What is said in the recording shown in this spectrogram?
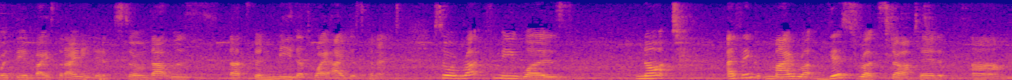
with the advice that I needed. So that was that's been me. That's why I disconnect. So a rut for me was not I think my rut, this rut started um,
